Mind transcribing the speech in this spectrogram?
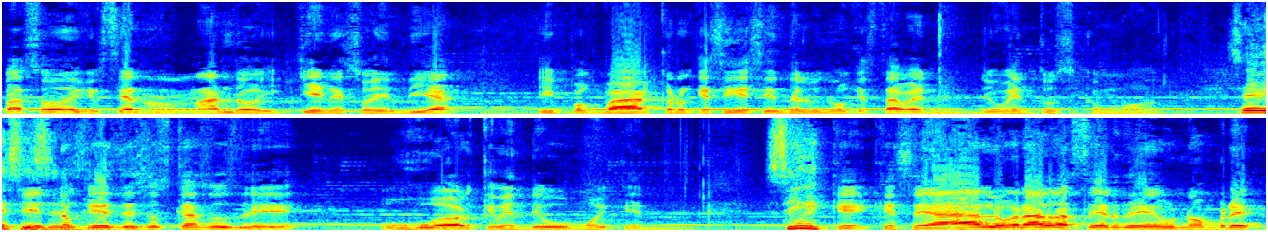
pasó de Cristiano Ronaldo y quién es hoy en día. Y Pogba creo que sigue siendo el mismo que estaba en Juventus. Como Sí, sí, siento sí, que es de esos casos de un jugador que vende humo y que, Sí. que, que se ha logrado hacer de un hombre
